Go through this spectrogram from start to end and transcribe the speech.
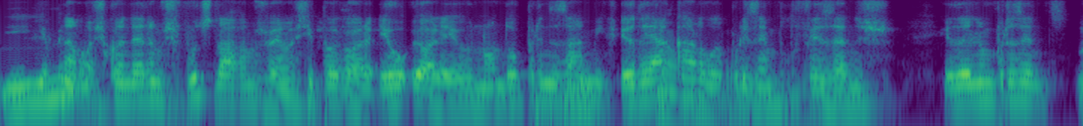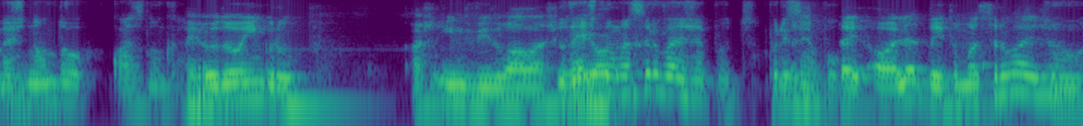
E. Não, mas quando éramos putos dávamos bem, mas tipo agora, eu, olha, eu não dou prendas a amigos. Eu dei à Não, Carla, não por exemplo, Não. fez anos, eu dei-lhe um presente, mas não dou, quase nunca. Eu dou em grupo. Acho, individual, acho Tu que deste maior- uma cerveja, puto, por exemplo. Dei- olha, dei-te uma cerveja. Tu,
